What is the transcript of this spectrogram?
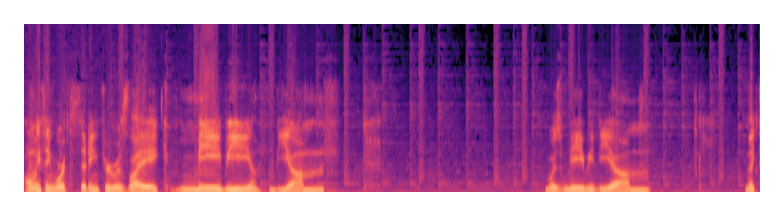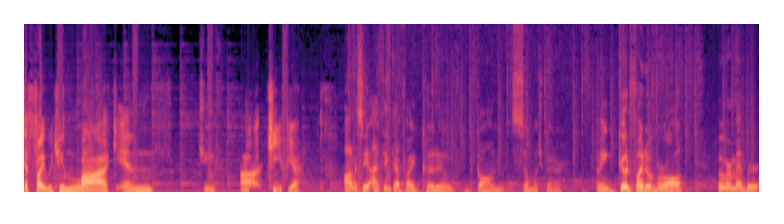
only thing worth sitting through was like maybe the um, was maybe the um, like the fight between Locke and Chief. uh Chief. Yeah. Honestly, I think that fight could have gone so much better. I mean, good fight overall. But remember,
